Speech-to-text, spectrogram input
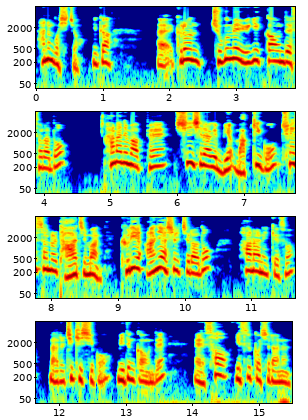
하는 것이죠. 그러니까 예, 그런 죽음의 위기 가운데서라도 하나님 앞에 신실하게 미- 맡기고 최선을 다하지만 그리 아니하실지라도 하나님께서 나를 지키시고 믿음 가운데 예, 서 있을 것이라는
